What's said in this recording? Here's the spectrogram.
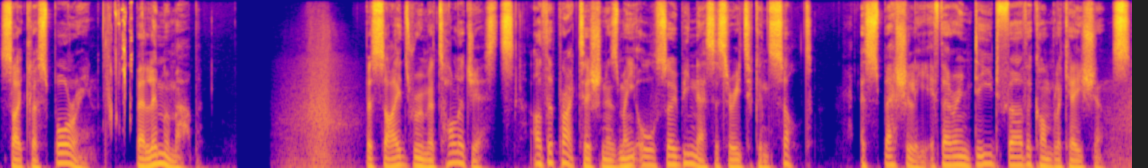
cyclosporine, belimumab. Besides rheumatologists, other practitioners may also be necessary to consult, especially if there are indeed further complications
